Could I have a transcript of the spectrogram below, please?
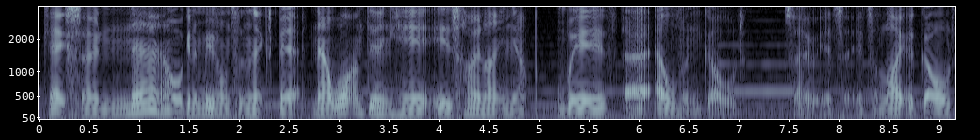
Okay, so now we're going to move on to the next bit. Now what I'm doing here is highlighting up with uh, Elven Gold. So it's a, it's a lighter gold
